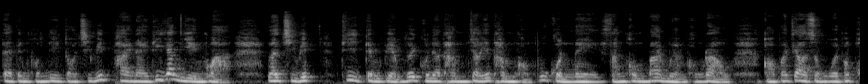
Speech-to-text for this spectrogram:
แต่เป็นผลดีต่อชีวิตภายในที่ยั่งยืนกว่า และชีวิตที่เต็มเปี่ยมด้วยคุณธรรมจริยธรรมของผู้คนในสังคมบ้านเมืองของเรา ขอพระเจ้าทรงอวยพระพ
